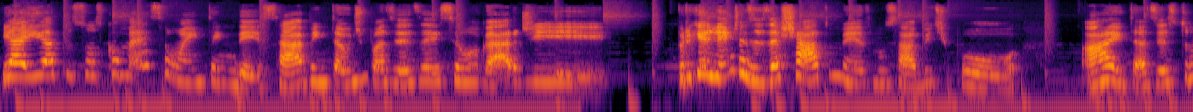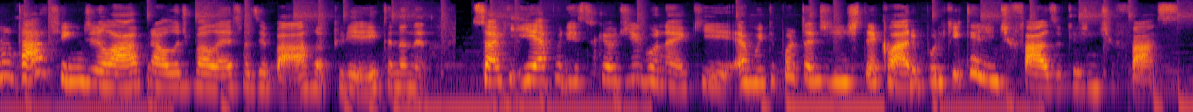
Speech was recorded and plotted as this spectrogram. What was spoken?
E aí as pessoas começam a entender, sabe? Então, tipo, às vezes é esse lugar de. Porque, gente, às vezes é chato mesmo, sabe? Tipo, Ai, às vezes tu não tá afim de ir lá pra aula de balé fazer barra, plié, tananã. Só que, e é por isso que eu digo, né, que é muito importante a gente ter claro por que, que a gente faz o que a gente faz.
